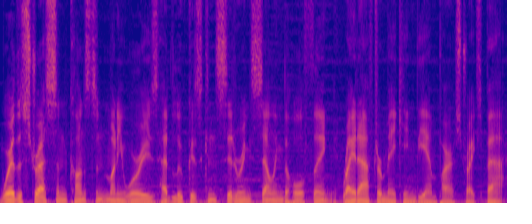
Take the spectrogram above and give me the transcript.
where the stress and constant money worries had Lucas considering selling the whole thing right after making The Empire Strikes Back.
